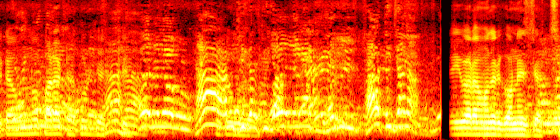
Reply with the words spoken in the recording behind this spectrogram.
এটা অন্য পাড়া ঠাকুর যাচ্ছে। এইবার আমাদের গণেশ যাচ্ছে।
